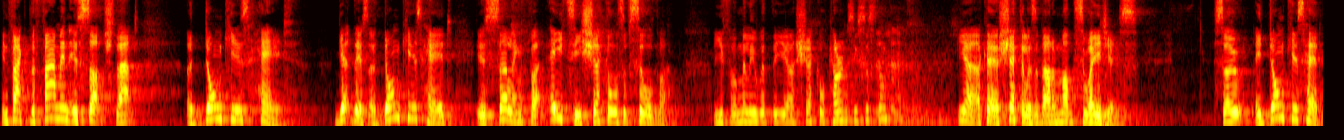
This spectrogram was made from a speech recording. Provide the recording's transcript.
In fact, the famine is such that a donkey's head, get this, a donkey's head is selling for 80 shekels of silver. Are you familiar with the uh, shekel currency system? yeah, okay, a shekel is about a month's wages. So a donkey's head,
